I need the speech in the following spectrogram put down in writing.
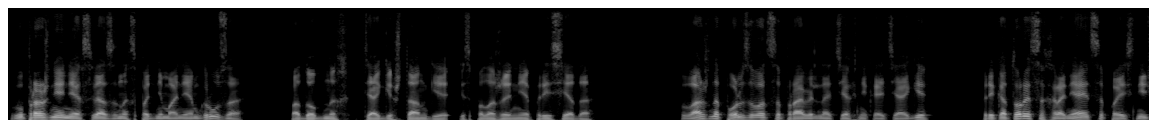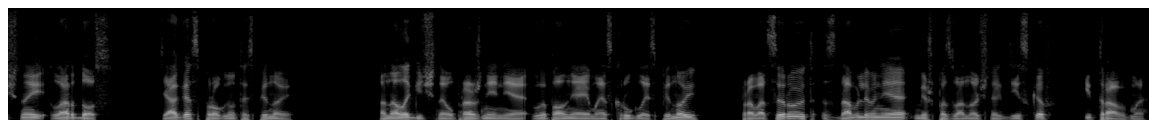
В упражнениях, связанных с подниманием груза, подобных тяге штанги из положения приседа, важно пользоваться правильной техникой тяги, при которой сохраняется поясничный лордоз – тяга с прогнутой спиной. Аналогичное упражнение, выполняемое с круглой спиной, провоцирует сдавливание межпозвоночных дисков и травмы.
